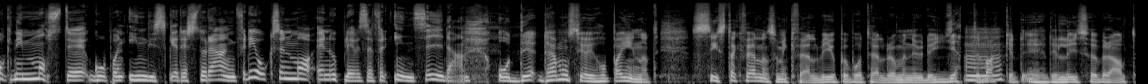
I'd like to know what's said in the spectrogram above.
Och ni måste gå på en indisk restaurang för det är också en, en upplevelse för insidan. Och det, där måste jag ju hoppa in att sista kvällen som ikväll, vi är uppe på hotellrummet nu, det är jättevackert, Mm. eh, det lyser överallt.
